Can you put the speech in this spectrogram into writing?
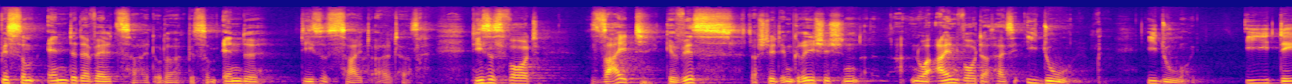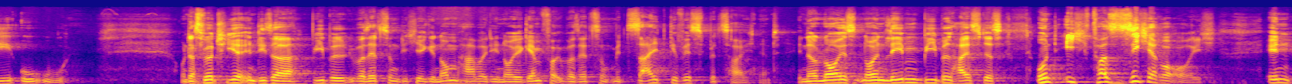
bis zum Ende der Weltzeit oder bis zum Ende dieses Zeitalters. Dieses Wort seid gewiss, da steht im Griechischen nur ein Wort, das heißt idu, idu, I-D-O-U. Und das wird hier in dieser Bibelübersetzung, die ich hier genommen habe, die neue Genfer Übersetzung mit seid gewiss bezeichnet. In der neuen Leben Bibel heißt es, und ich versichere euch. In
